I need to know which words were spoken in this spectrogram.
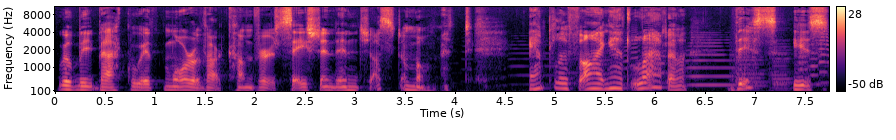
We'll be back with more of our conversation in just a moment. Amplifying Atlanta, this is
